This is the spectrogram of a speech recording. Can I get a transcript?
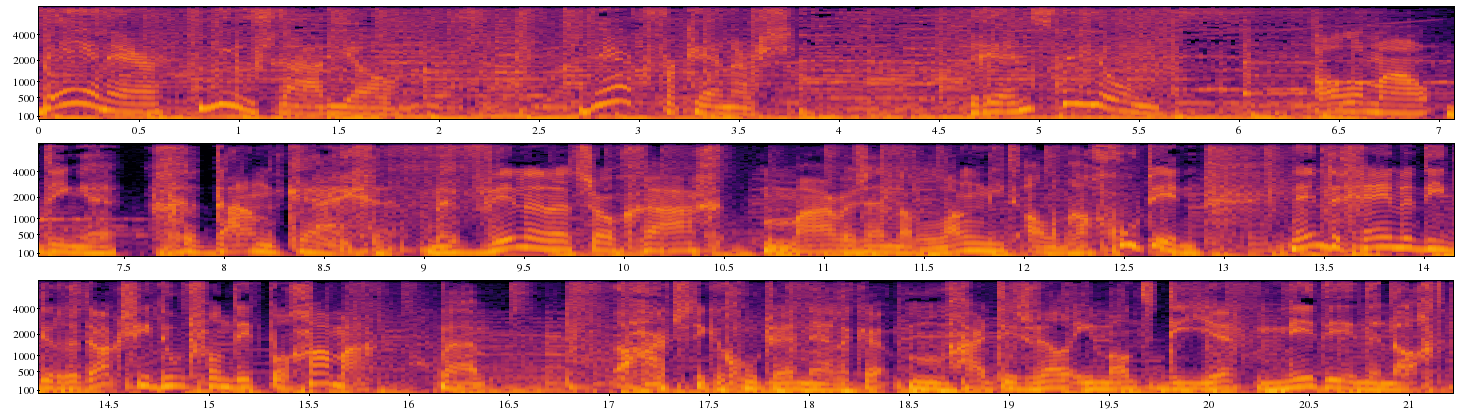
BNR Nieuwsradio. Werkverkenners. Rens de Jong. allemaal dingen gedaan krijgen. We willen het zo graag, maar we zijn er lang niet allemaal goed in. Neem degene die de redactie doet van dit programma. Eh, hartstikke goed, hè, Nelke? Maar het is wel iemand die je midden in de nacht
